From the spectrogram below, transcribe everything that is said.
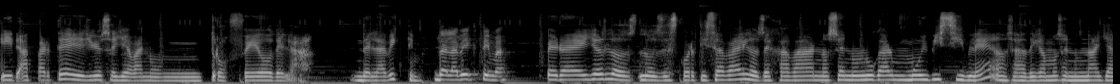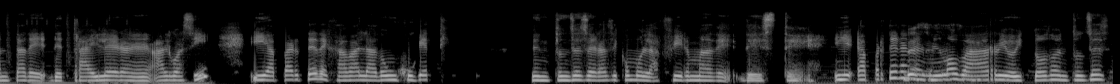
Y aparte ellos se llevan un trofeo de la, de la víctima. De la víctima. pero a ellos los, los descuartizaba y los dejaba, no sé, en un lugar muy visible, o sea, digamos en una llanta de, de tráiler, eh, algo así, y aparte dejaba al lado un juguete. Entonces era así como la firma de, de este, y aparte era en el mismo barrio y todo, entonces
